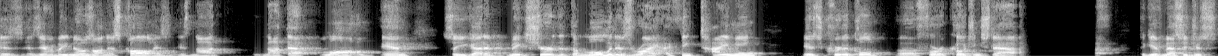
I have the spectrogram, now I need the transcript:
is as everybody knows on this call is is not not that long and so you got to make sure that the moment is right i think timing is critical uh, for a coaching staff to give messages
